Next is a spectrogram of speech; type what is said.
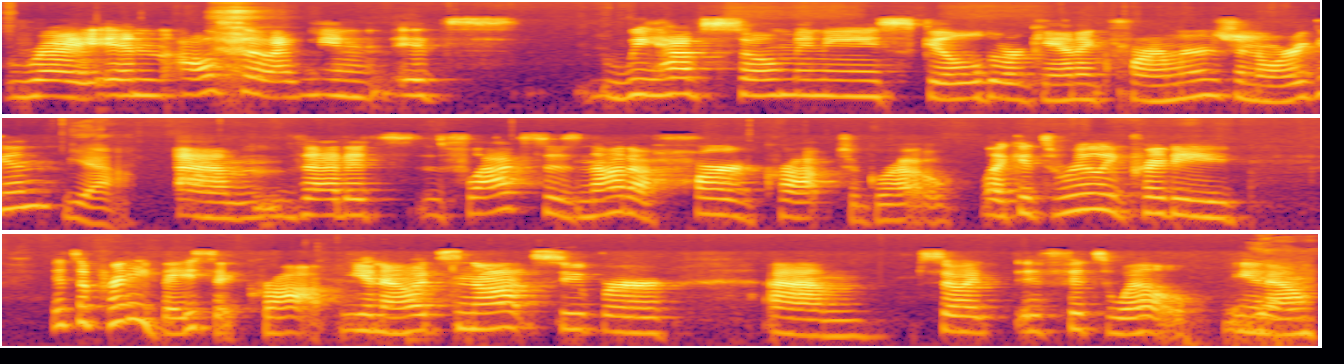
Right. And also, I mean, it's we have so many skilled organic farmers in Oregon yeah. um, that it's flax is not a hard crop to grow. Like it's really pretty. It's a pretty basic crop. You know, it's not super. Um, so it, it fits well. You know.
